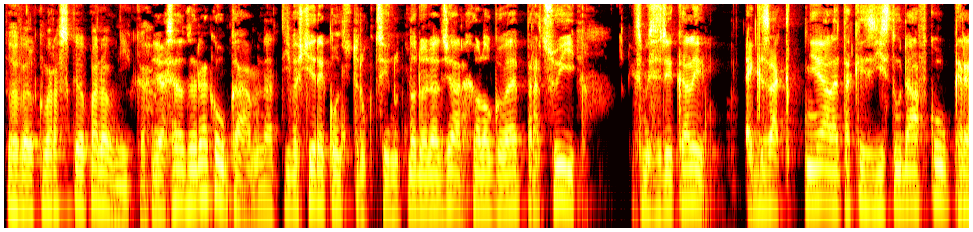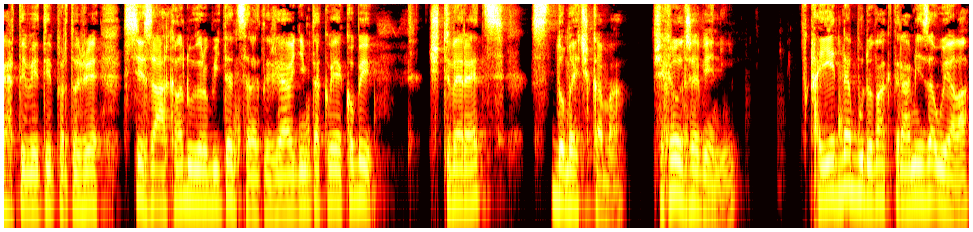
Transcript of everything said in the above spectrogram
toho velkomoravského panovníka. Já se na to teda koukám, na té vaší rekonstrukci. Nutno dodat, že archeologové pracují, jak jsme si říkali, exaktně, ale taky s jistou dávkou kreativity, protože z těch základů robí ten celek. Takže já vidím takový jakoby čtverec s domečkama, všechno dřevěný. A jedna budova, která mě zaujala,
